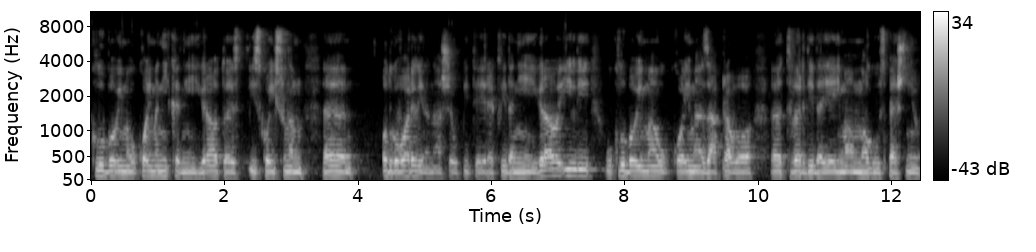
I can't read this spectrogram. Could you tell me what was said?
klubovima u kojima nikad nije igrao, to jest iz kojih su nam odgovorili na naše upite i rekli da nije igrao ili u klubovima u kojima zapravo e, tvrdi da je imao mnogo uspešniju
